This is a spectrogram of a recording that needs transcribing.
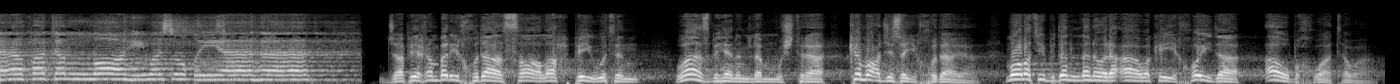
ناقة الله وسقياها. جا پێغەمبەری خودا ساڵح پێی وتن واز بهێنن لەم وشترە کە معجزەی خدایە. مۆڵەتی بدەن لە نۆرە ئاوەکەی خۆیدا ئاو بخواتەوە.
